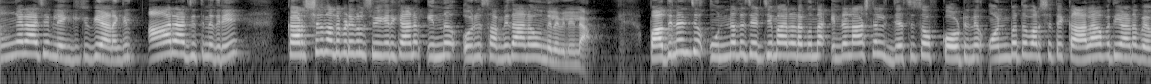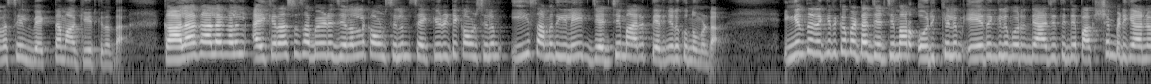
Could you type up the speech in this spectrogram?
അംഗരാജ്യം ലംഘിക്കുകയാണെങ്കിൽ ആ രാജ്യത്തിനെതിരെ കർശന നടപടികൾ സ്വീകരിക്കാനും ഇന്ന് ഒരു സംവിധാനവും നിലവിലില്ല. പതിനഞ്ച് ഉന്നത ജഡ്ജിമാരടങ്ങുന്ന ഇന്റർനാഷണൽ ജസ്റ്റിസ് ഓഫ് കോർട്ടിന് ഒൻപത് വർഷത്തെ കാലാവധിയാണ് വ്യവസ്ഥയിൽ വ്യക്തമാക്കിയിരിക്കുന്നത്. കാലാകാലങ്ങളിൽ ഐക്യരാഷ്ട്രസഭയുടെ ജനറൽ കൗൺസിലും സെക്യൂരിറ്റി കൗൺസിലും ഈ സമിതിയിലെ ജഡ്ജിമാരെ തിരഞ്ഞെടുക്കുന്നുമുണ്ട്. ഇങ്ങനെ തിരഞ്ഞെടുക്കപ്പെട്ട ജഡ്ജിമാർ ഒരിക്കലും ഏതെങ്കിലും ഒരു രാജ്യത്തിന്റെ പക്ഷം പിടിക്കാനോ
